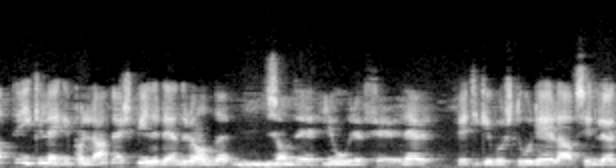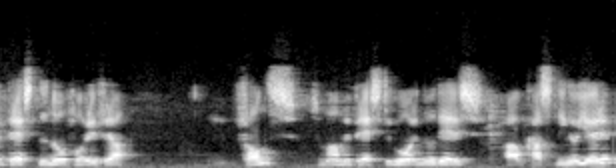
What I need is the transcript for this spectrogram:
at det ikke lenger på langt nær spiller den rolle som det gjorde før. Jeg vet ikke hvor stor del av sin lønn prestene nå får ifra fonds som har med prestegården og deres avkastning å gjøre,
